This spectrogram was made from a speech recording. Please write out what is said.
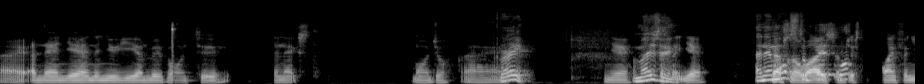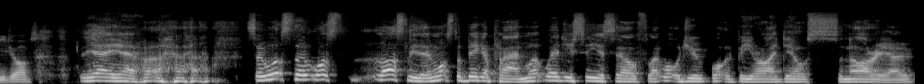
Uh, and then, yeah, in the new year, move on to the next module. Uh, Great. Yeah. Amazing. Think, yeah. And then what's the bit, what, I'm just applying for new jobs. Yeah, yeah. so what's the what's lastly then? What's the bigger plan? What, where do you see yourself? Like, what would you what would be your ideal scenario?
